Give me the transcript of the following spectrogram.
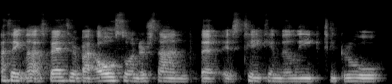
I think that's better, but I also understand that it's taken the league to grow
